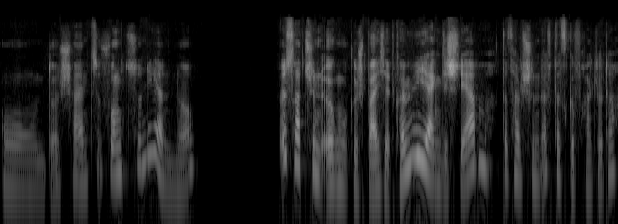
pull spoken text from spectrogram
Und das scheint zu funktionieren, ne? Es hat schon irgendwo gespeichert. Können wir hier eigentlich sterben? Das habe ich schon öfters gefragt, oder?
